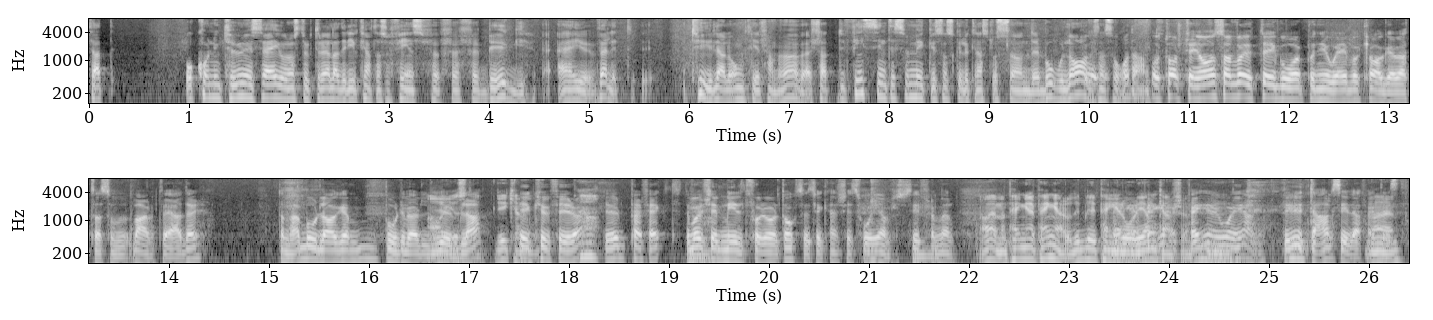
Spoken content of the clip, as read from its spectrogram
så att, och konjunkturen i sig och de strukturella drivkrafterna som finns för, för, för bygg är ju väldigt tydliga lång tid framöver. Så att det finns inte så mycket som skulle kunna slå sönder bolag som sådant. Och Torsten Jansson var ute igår på New Wave och klagade över att det var så varmt väder. De här bolagen borde väl jubla ja, det. Det i Q4. Ja. Det är perfekt. Det var i för sig milt förra året också, så det kanske är svår jämförelsesiffra. Men... Ja, men pengar är pengar och det blir pengar, pengar år igen pengar, kanske. Pengar år igen. Det är ju inte alls illa faktiskt.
